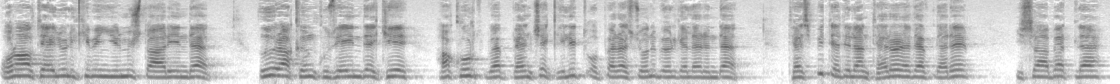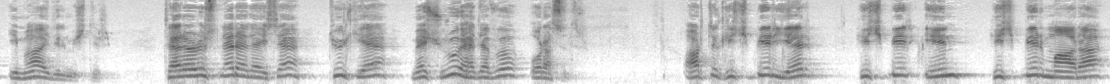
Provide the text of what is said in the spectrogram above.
16 Eylül 2023 tarihinde Irak'ın kuzeyindeki Hakurt ve Pençe Kilit operasyonu bölgelerinde tespit edilen terör hedefleri isabetle imha edilmiştir. Terörist neredeyse Türkiye meşru hedefi orasıdır. Artık hiçbir yer, hiçbir in, hiçbir mağara,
